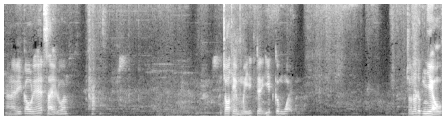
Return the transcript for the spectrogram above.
này đi câu thì hết sảy luôn. Cho thêm mấy ít, công cơm nguội cho nó được nhiều.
